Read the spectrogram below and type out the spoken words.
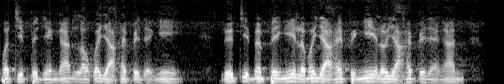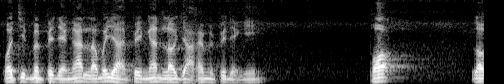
พอจิตเป็นอย่างนั้น เราก็อยากให้เป็นอย่างนี้ หรือจิตมันเป็นอย่างนี้เราไม่อยากให้เป็นงี้ เราอยากให้เป็นอย่างนั้น พอจิตมันเป็นอย่างนั้น เราไม่อยากเป็นงั้น เราอยากให้มันเป็นอย่างนี้ เพราะเรา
